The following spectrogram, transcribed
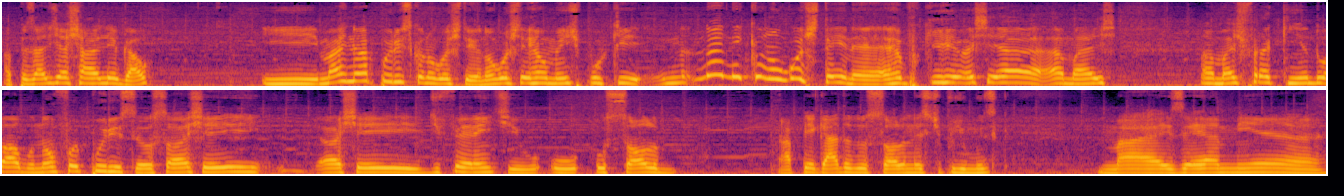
Apesar de achar legal. E mas não é por isso que eu não gostei. Eu não gostei realmente porque não é nem que eu não gostei, né? É porque eu achei a, a mais a mais fraquinha do álbum. Não foi por isso. Eu só achei eu achei diferente o, o, o solo, a pegada do solo nesse tipo de música. Mas é a minha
